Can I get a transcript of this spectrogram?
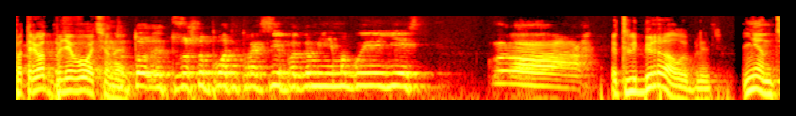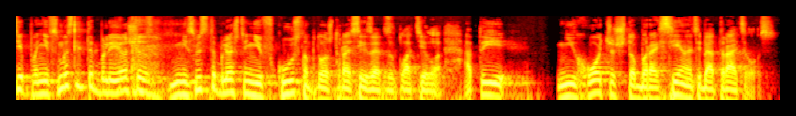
Патриот блевотины. это за что платит Россия, поэтому я не могу ее есть. Это либералы, блядь. Не, ну типа, не в смысле ты блюешь, не в смысле ты блюешь, что невкусно, потому что Россия за это заплатила, а ты не хочешь, чтобы Россия на тебя тратилась.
